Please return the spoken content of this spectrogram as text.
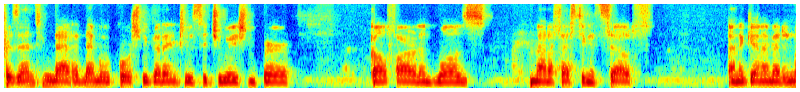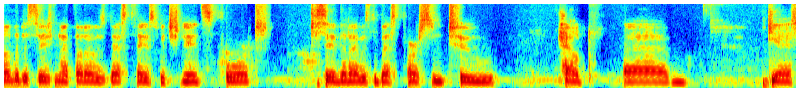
presenting that. And then, of course, we got into a situation where Golf Ireland was manifesting itself. And again, I made another decision. I thought I was best placed with Sinead's support to say that I was the best person to help um, get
